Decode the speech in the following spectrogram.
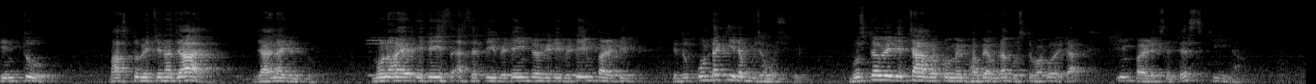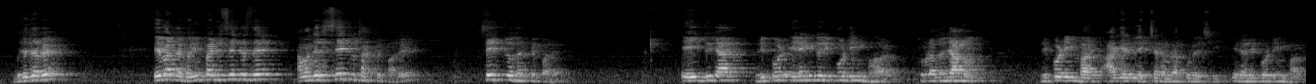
কিন্তু বাস্তবে চেনা যায় যায় না কিন্তু। মনে হয় এটাই অ্যাসার্টিভ এটাই ইন্টারগেটিভ এটাই ইম্পারেটিভ কিন্তু কোনটা কি এটা বোঝা মুশকিল। বুঝতে হবে যে চার রকমের ভাবে আমরা বুঝতে পারব এটা ইম্পারেটিভ সেন্টেন্স কি না। বুঝা যাবে? এবার দেখো ইম্পারেটিভ সেন্টেন্সে আমাদের সেটও থাকতে পারে। সেটও থাকতে পারে। এই দুইটা রিপোর্ট এটা কিন্তু রিপোর্টিং ভার্ব তোমরা তো জানো। রিপোর্টিং ভার্ব আগের লেকচার আমরা পড়েছি, এটা রিপোর্টিং ভার্ব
